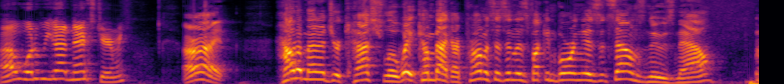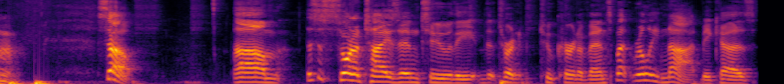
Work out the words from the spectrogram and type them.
Uh, what do we got next, Jeremy? All right. How to manage your cash flow. Wait, come back. I promise this isn't as fucking boring as it sounds news now. so, um, this is sort of ties into the, the turn to current events, but really not because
